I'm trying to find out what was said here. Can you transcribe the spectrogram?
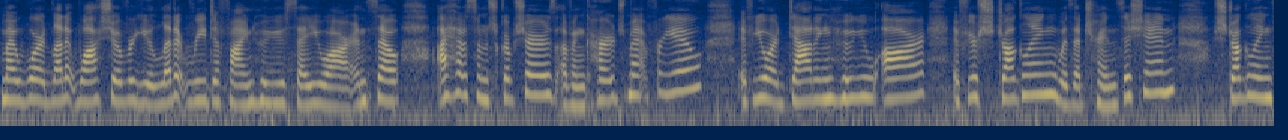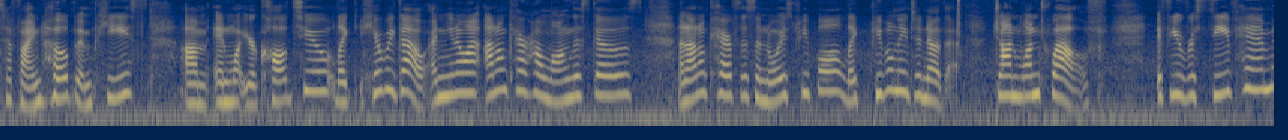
my word, let it wash over you. Let it redefine who you say you are. And so I have some scriptures of encouragement for you. If you are doubting who you are, if you're struggling with a transition, struggling to find hope and peace um, in what you're called to, like here we go. And you know what? I don't care how long this goes, and I don't care if this annoys people. Like people need to know that. John 1:12. If you receive him,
